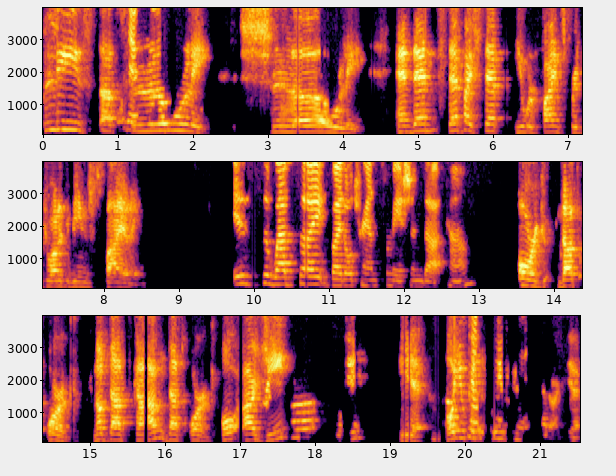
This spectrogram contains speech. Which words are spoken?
Please start slowly slowly. And then step by step, you will find spirituality be inspiring. Is the website vitaltransformation.com? Org, dot org, not dot com, dot org, O R G. Uh, okay. Yeah. Or you can, or you can yeah.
